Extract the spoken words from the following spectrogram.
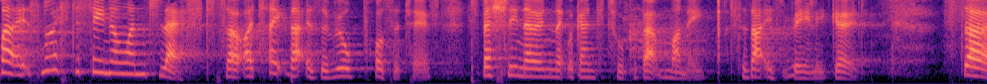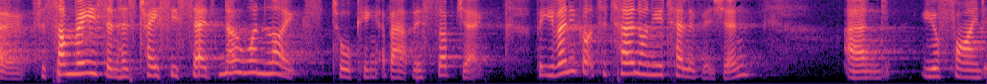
Well, it's nice to see no one's left. So I take that as a real positive, especially knowing that we're going to talk about money. So that is really good. So, for some reason, as Tracy said, no one likes talking about this subject. But you've only got to turn on your television and you'll find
